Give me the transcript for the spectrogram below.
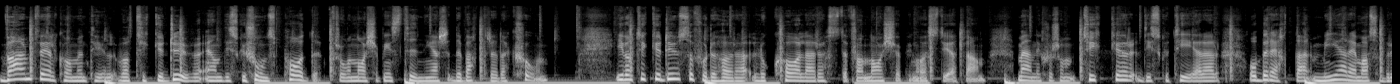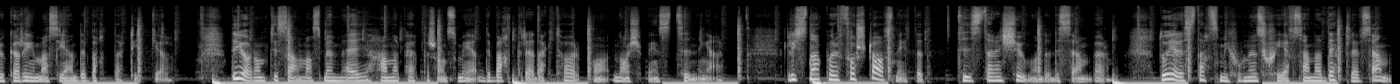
Varmt välkommen till Vad tycker du? En diskussionspodd från Norrköpings Tidningars debattredaktion. I Vad tycker du? så får du höra lokala röster från Norrköping och Östergötland. Människor som tycker, diskuterar och berättar mer än vad som brukar rymmas i en debattartikel. Det gör de tillsammans med mig, Hanna Pettersson, som är debattredaktör på Norrköpings Tidningar. Lyssna på det första avsnittet tisdag den 20 december. Då är det Stadsmissionens chef Sanna Detlevsen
